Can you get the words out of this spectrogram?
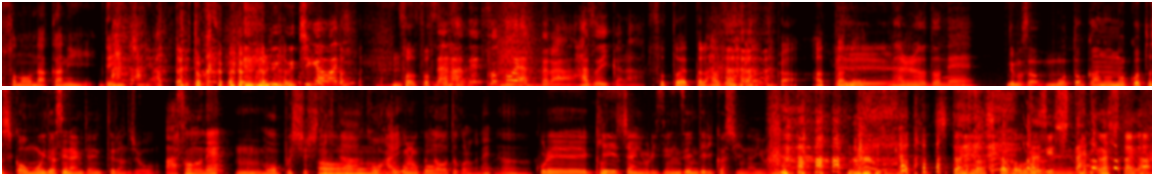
その中に電池に貼ったりとか。う ん内側に？そうそうそうなるほどね。外やったらはずいから。外やったら恥ずいからとかあったね。なるほどねでもさ元カノのことしか思い出せないみたいに言ってたんでしょ？あそのねうん。猛プッシュしてきた後輩男の子。の男の子ね。うん。これケイちゃんより全然デリカシーないよね。下には下がおるよね。確かに下には下が。あ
